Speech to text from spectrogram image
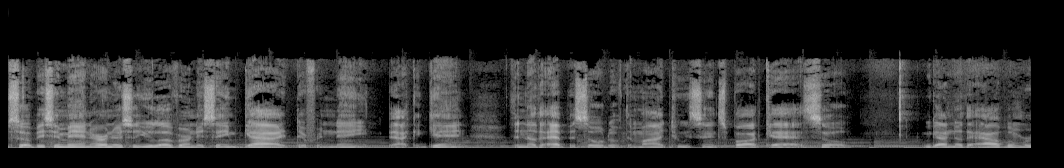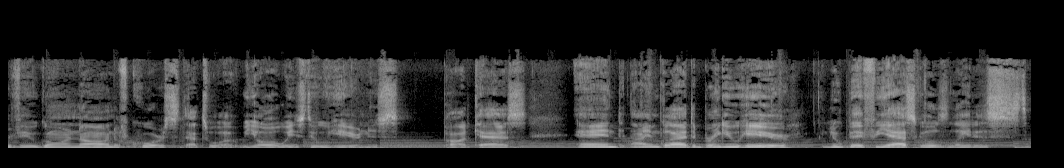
What's up? It's your man Ernest, so you love Ernest, same guy, different name. Back again with another episode of the My Two Cents podcast. So, we got another album review going on, of course. That's what we always do here in this podcast. And I am glad to bring you here Lupe Fiasco's latest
